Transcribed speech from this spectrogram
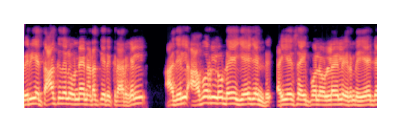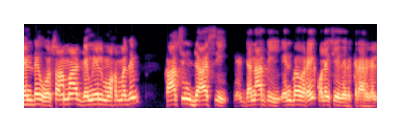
பெரிய தாக்குதல் ஒன்றை நடத்தியிருக்கிறார்கள் அதில் அவர்களுடைய ஏஜெண்ட் ஐஎஸ்ஐ போல உள்ள இருந்த agent Osama Jamil Mohammed Qasim ஜாசி ஜனாதி என்பவரை கொலை செய்திருக்கிறார்கள்.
